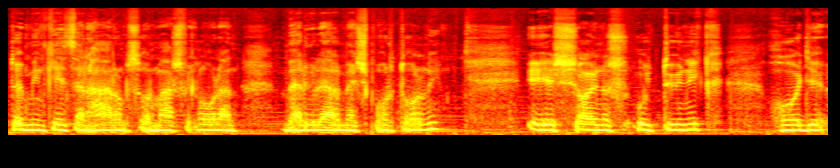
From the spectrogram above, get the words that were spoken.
több mint kétszer-háromszor másfél órán belül elmegy sportolni, és sajnos úgy tűnik, hogy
